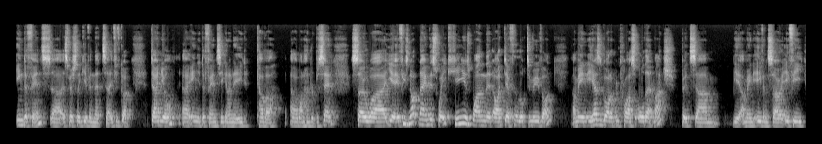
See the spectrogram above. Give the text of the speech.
in defence, uh, especially given that uh, if you've got Daniel uh, in your defence, you're going to need cover uh, 100%. So, uh, yeah, if he's not named this week, he is one that I'd definitely look to move on. I mean, he hasn't gone up in price all that much, but um, yeah, I mean, even so, if he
